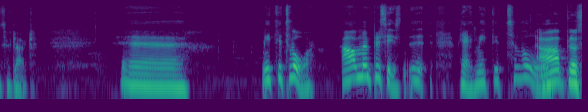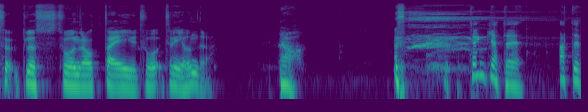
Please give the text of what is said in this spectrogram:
såklart. Eh, 92. Ja, men precis. Eh, Okej, 92. Ja, plus, plus 208 är ju två, 300. Ja. Tänk att det, att det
